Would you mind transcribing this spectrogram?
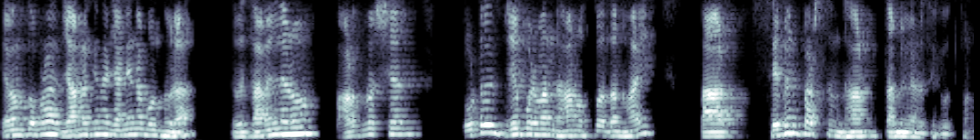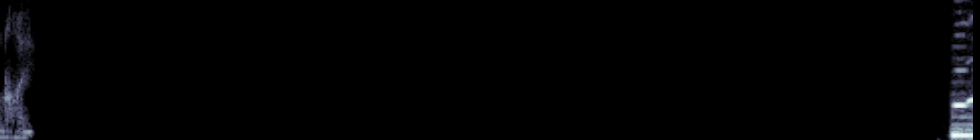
এবং তোমরা জানো কিনা জানি না বন্ধুরা, তবে তামিলনাড়ু ভারতবর্ষের টোটাল যে পরিমাণ ধান উৎপাদন হয়, তার সেভেন পার্সেন্ট ধান তামিলনাড়ু থেকে উৎপন্ন হয়। রাস্তা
